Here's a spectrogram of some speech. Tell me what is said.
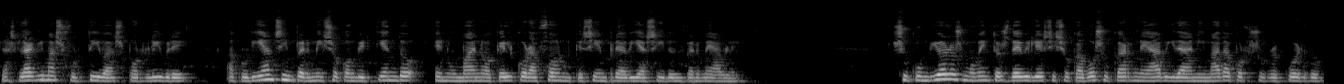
Las lágrimas furtivas, por libre, acudían sin permiso convirtiendo en humano aquel corazón que siempre había sido impermeable. Sucumbió a los momentos débiles y socavó su carne ávida animada por su recuerdo,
